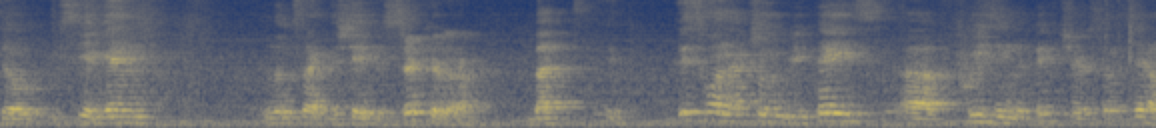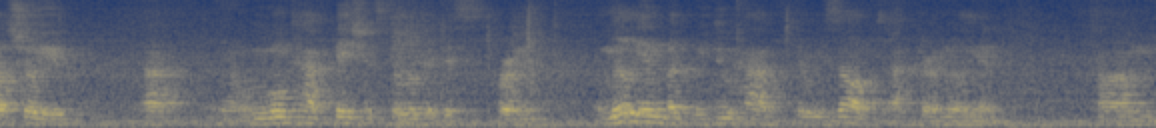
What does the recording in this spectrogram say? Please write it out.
So you see again, it looks like the shape is circular, but it, this one actually repays uh, freezing the picture. So instead I'll show you, uh, you know, we won't have patience to look at this for a million, but we do have the result after a million. Um,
